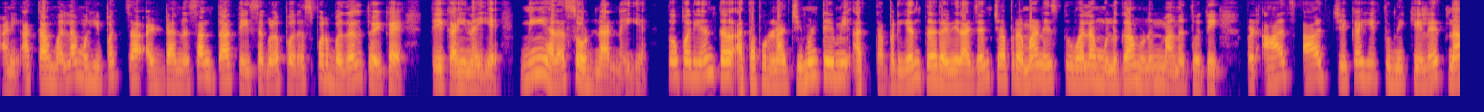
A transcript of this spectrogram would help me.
आणि आता मला महिपतचा अड्डा न सांगता ते सगळं परस्पर बदलतोय काय? ते काही नाहीये. मी ह्याला सोडणार नाहीये. तोपर्यंत आता पूर्णाची म्हणते मी आत्तापर्यंत रविराजांच्या प्रमाणेच तुम्हाला मुलगा म्हणून मानत होते. पण आज आज जे काही तुम्ही केलेत ना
